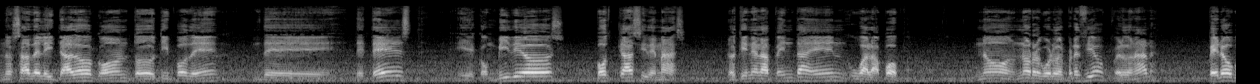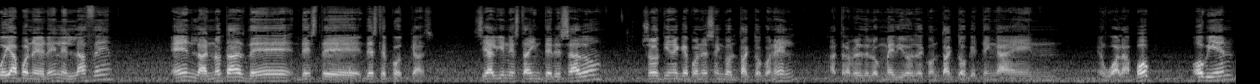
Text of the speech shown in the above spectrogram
nos ha deleitado con todo tipo de, de, test, eh, con vídeos, podcasts y demás. Lo tiene a la venta en Wallapop. No, no recuerdo el precio, perdonar, pero voy a poner el enlace en las notas este, de este podcast. Si alguien está interesado, solo tiene que ponerse en contacto con él a través de los medios de contacto que tenga en, en Wallapop, o bien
